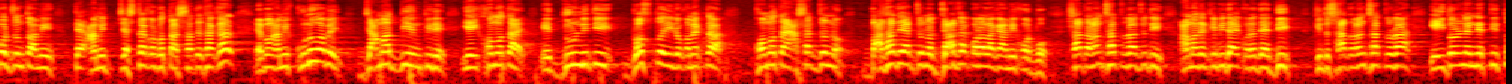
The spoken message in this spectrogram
পর্যন্ত আমি আমি চেষ্টা করব তার সাথে থাকার, এবং আমি কোনোভাবেই জামাত বিএনপিরে এই ক্ষমতায় এই দুর্নীতিগ্রস্ত এইরকম একটা ক্ষমতায় আসার জন্য, বাধা দেওয়ার জন্য যা যা করা লাগে আমি করব। সাধারণ ছাত্ররা যদি আমাদেরকে বিদায় করে দেয়, দিক। কিন্তু সাধারণ ছাত্ররা এই ধরনের নেতৃত্ব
